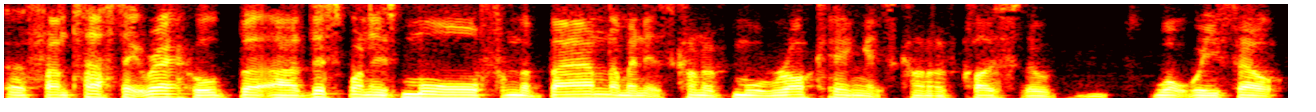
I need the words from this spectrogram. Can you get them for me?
a fantastic record, but uh, this one is more from the band. I mean, it's kind of more rocking. It's kind of closer to what we felt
